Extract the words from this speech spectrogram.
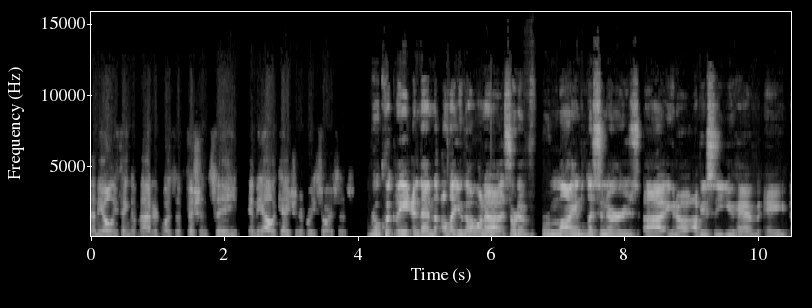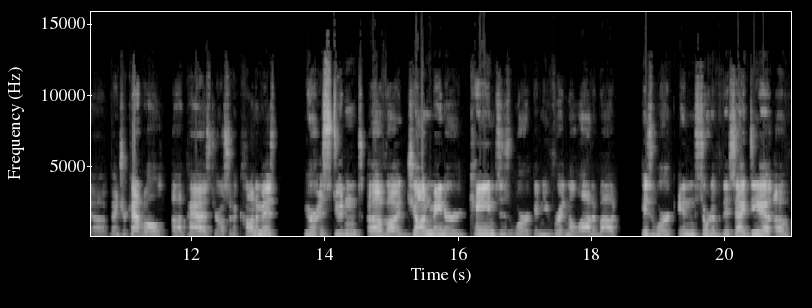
and the only thing that mattered was efficiency in the allocation of resources. Real quickly, and then I'll let you go. I want to sort of remind listeners, uh, you know, obviously you have a uh, venture capital uh, past. You're also an economist. You're a student of uh, John Maynard Keynes' work, and you've written a lot about his work in sort of this idea of,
